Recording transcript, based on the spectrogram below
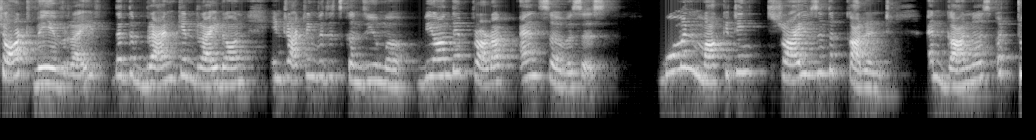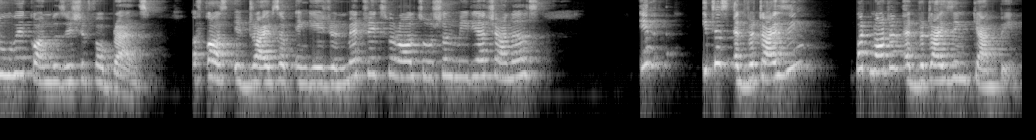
short wave, right? That the brand can ride on interacting with its consumer beyond their product and services. Moment marketing thrives in the current and garners a two way conversation for brands. Of course, it drives up engagement metrics for all social media channels. In it is advertising, but not an advertising campaign,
